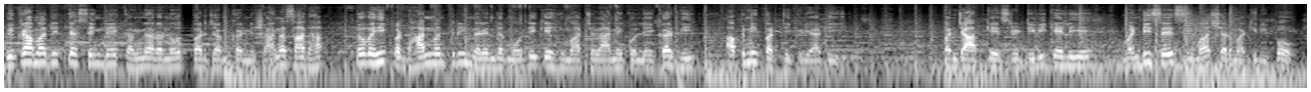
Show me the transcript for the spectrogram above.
विक्रमादित्य सिंह ने कंगना रनौत पर जमकर निशाना साधा। तो वही प्रधानमंत्री नरेंद्र मोदी के हिमाचल आने को लेकर भी अपनी प्रतिक्रिया दी। पंजाब के श्री टीवी के लिए मंडी से सीमा शर्मा की रिपोर्ट।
